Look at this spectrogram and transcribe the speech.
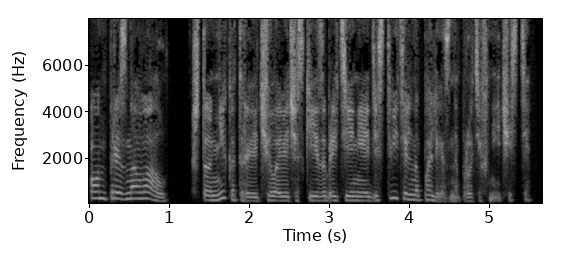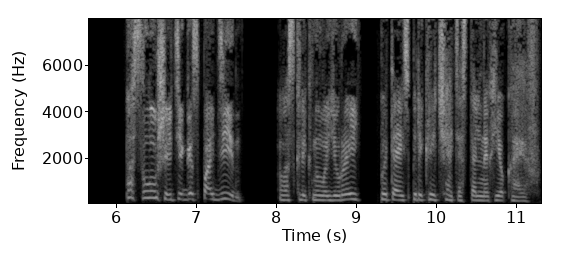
Он признавал, что некоторые человеческие изобретения действительно полезны против нечисти. «Послушайте, господин!» — воскликнула Юрей, пытаясь перекричать остальных Йокаев.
